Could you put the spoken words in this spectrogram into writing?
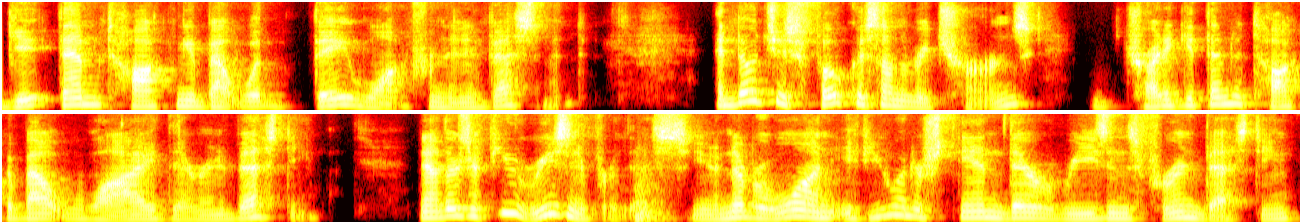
Get them talking about what they want from an investment. And don't just focus on the returns, try to get them to talk about why they're investing. Now, there's a few reasons for this. You know, number one, if you understand their reasons for investing,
